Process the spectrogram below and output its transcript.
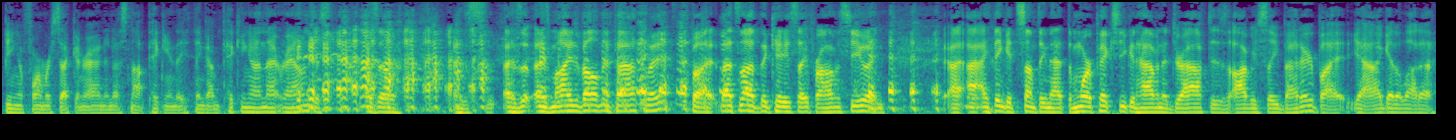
being a former second round and us not picking, they think I'm picking on that round just as, a, as, as, a, as, my development pathway. But that's not the case, I promise you. And I, I think it's something that the more picks you can have in a draft is obviously better. But yeah, I get a lot of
